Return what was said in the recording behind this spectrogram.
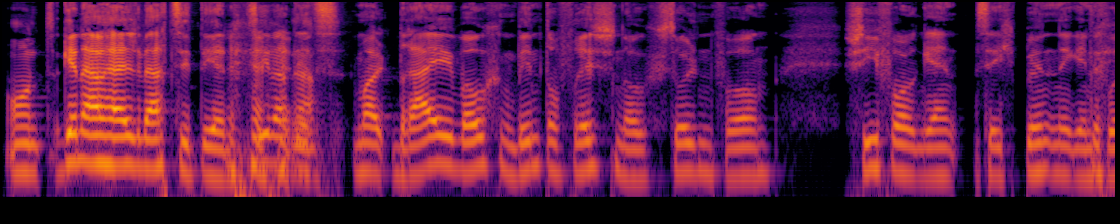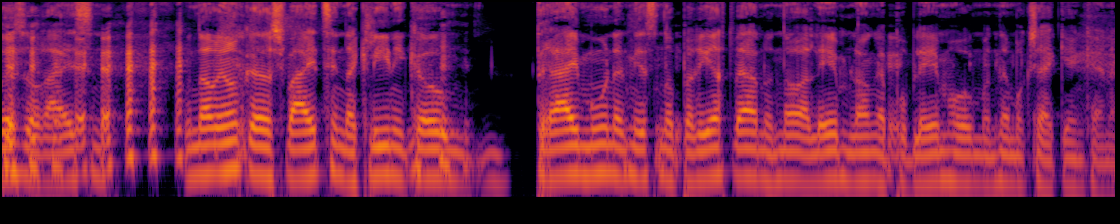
und Genau, hell wird zitieren. Sie wird Ja. jetzt mal drei Wochen winterfrisch nach Sulden fahren, Skifahren gehen, sich bündig in den Fuß reißen und nach irgendeiner Schweiz in der Klinik haben, drei Monate müssen operiert werden und noch ein Leben lang ein Problem haben und nicht mehr gescheit gehen können.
